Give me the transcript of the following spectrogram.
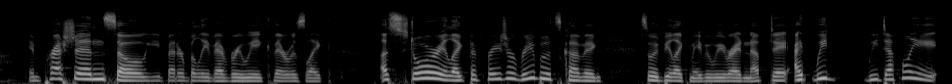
impression. So you better believe every week there was like a story like the Frasier reboot's coming. So it'd be like maybe we write an update. I we we definitely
